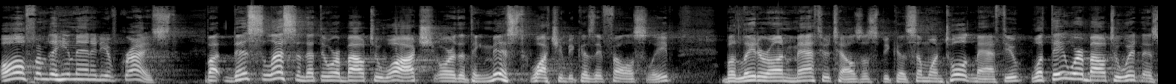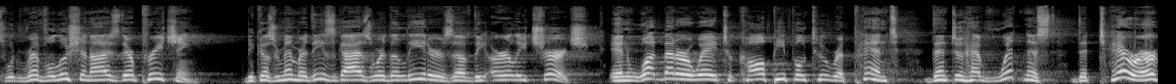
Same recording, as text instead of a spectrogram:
all from the humanity of Christ. But this lesson that they were about to watch, or that they missed watching because they fell asleep, but later on, Matthew tells us, because someone told Matthew, what they were about to witness would revolutionize their preaching. Because remember, these guys were the leaders of the early church. And what better way to call people to repent than to have witnessed the terror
